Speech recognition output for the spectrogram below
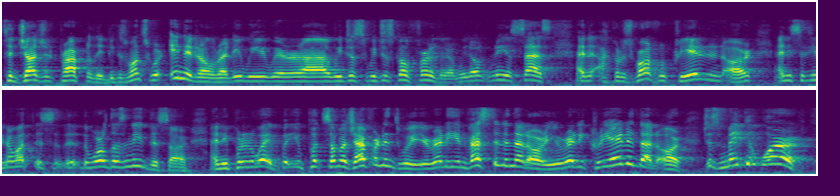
to judge it properly because once we're in it already, we we're uh, we just we just go further and we don't reassess. And Hakadosh Baruch Hu created an art, and he said, you know what, this the, the, world doesn't need this art, and he put it away. But you put so much effort into it, you're already invested in that art, you already created that art. Just make it work.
